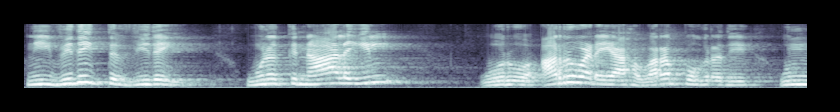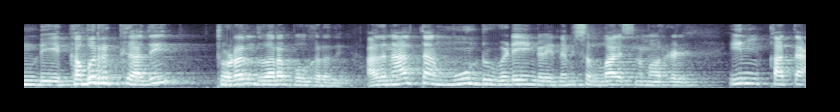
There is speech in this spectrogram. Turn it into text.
நீ விதைத்த விதை உனக்கு நாளையில் ஒரு அறுவடையாக வரப்போகிறது உன்னுடைய கபருக்கு அது தொடர்ந்து வரப்போகிறது. அதனால் தான் மூன்று விடயங்களை நபி சொல்லா இஸ்லாம் அவர்கள் இன் கதை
